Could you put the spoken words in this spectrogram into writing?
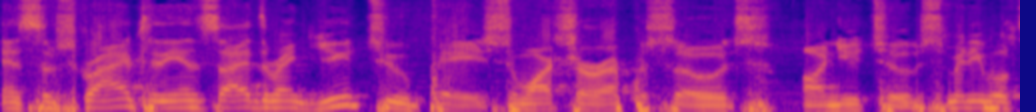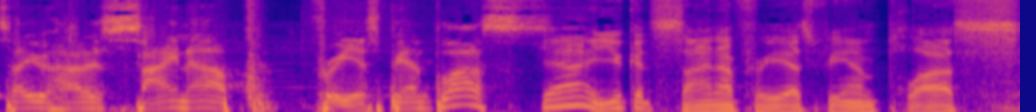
and subscribe to the Inside the Rink YouTube page to watch our episodes on YouTube. Smitty will tell you how to sign up for ESPN Plus. Yeah, you can sign up for ESPN Plus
